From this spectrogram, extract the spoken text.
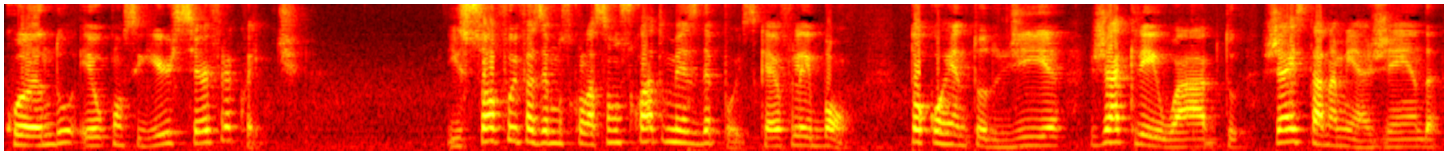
quando eu conseguir ser frequente. E só fui fazer musculação uns quatro meses depois. Que aí eu falei, bom, tô correndo todo dia, já criei o hábito, já está na minha agenda,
